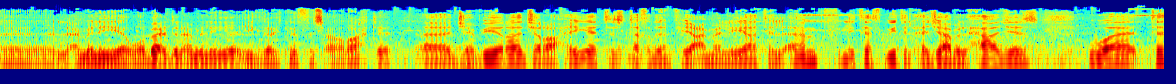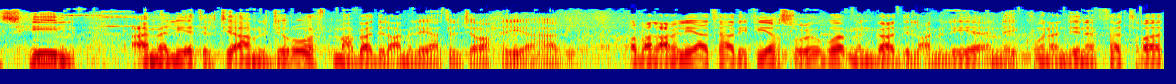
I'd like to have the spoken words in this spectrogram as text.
العملية وبعد العملية يقدر يتنفس على راحته. جبيرة جراحية تستخدم في عمليات الأنف لتثبيت الحجاب الحاجز وتسهيل عملية التئام الجروح ما بعد العمليات الجراحية هذه. طبعا العمليات هذه فيها صعوبة من بعد العملية أن يكون عندنا فترة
